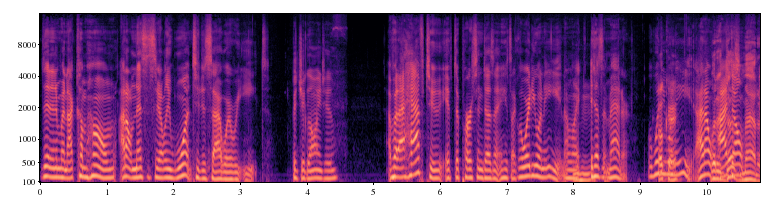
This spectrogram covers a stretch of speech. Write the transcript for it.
Then when I come home, I don't necessarily want to decide where we eat. But you're going to. But I have to if the person doesn't. He's like, "Well, where do you want to eat?" And I'm like, mm-hmm. "It doesn't matter." Well, what do Okay. you want to eat? I don't. But it I does don't. matter.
